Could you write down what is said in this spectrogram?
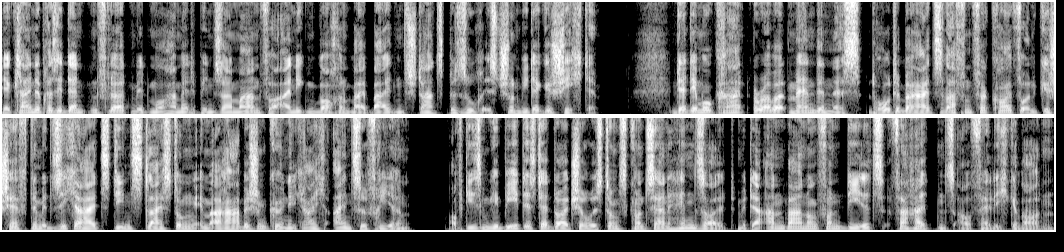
Der kleine Präsidentenflirt mit Mohammed bin Salman vor einigen Wochen bei Bidens Staatsbesuch ist schon wieder Geschichte. Der Demokrat Robert Mandenes drohte bereits Waffenverkäufe und Geschäfte mit Sicherheitsdienstleistungen im arabischen Königreich einzufrieren. Auf diesem Gebiet ist der deutsche Rüstungskonzern Hensoldt mit der Anbahnung von Deals verhaltensauffällig geworden.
